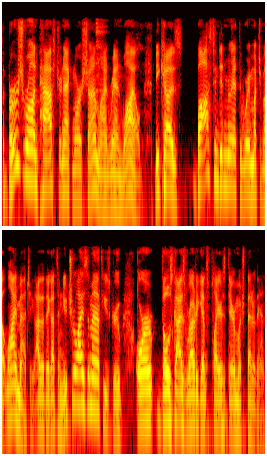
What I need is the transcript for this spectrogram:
the Bergeron, Pastrnak, Marchand line ran wild because Boston didn't really have to worry much about line matching. Either they got to neutralize the Matthews group, or those guys were out against players that they're much better than.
